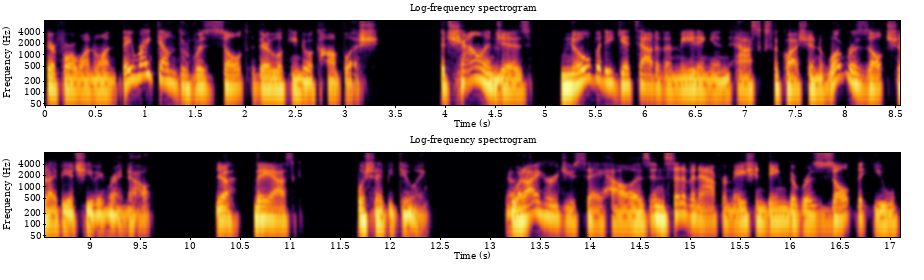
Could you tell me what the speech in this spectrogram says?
their 411 they write down the result they're looking to accomplish the challenge mm-hmm. is nobody gets out of a meeting and asks the question, what result should I be achieving right now? Yeah. They ask, what should I be doing? Yeah. What I heard you say, Hal, is instead of an affirmation being the result that you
